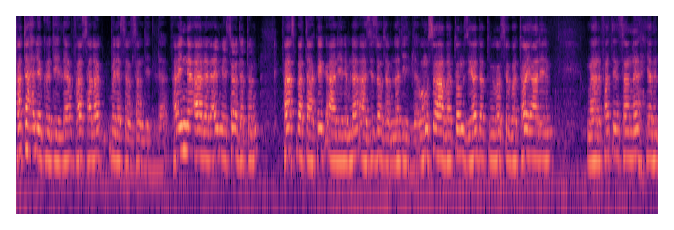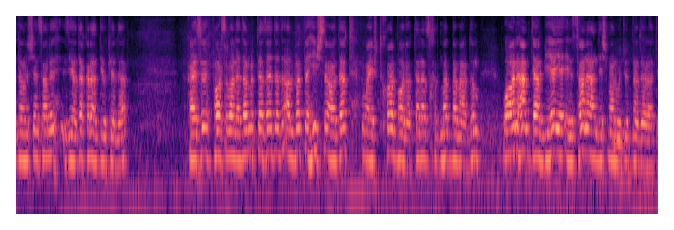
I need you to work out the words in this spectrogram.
fatahliku deydilar fas halok bo'lasan san dedilar fa inna ahlal ilmi sadatun fas ba tahqiq ahli ilmlar aziz odamlar deydilar va musahabatum ziyodatun va suhbatoy ahli ilm معرفت انسان یعنی دانش انسان زیاده قرار دیو که کرده قیصر فارس والده مرتضی داد البته هیچ سعادت و افتخار بالاتر از خدمت به مردم و آن هم تربیه انسان اندیشمند وجود ندارد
